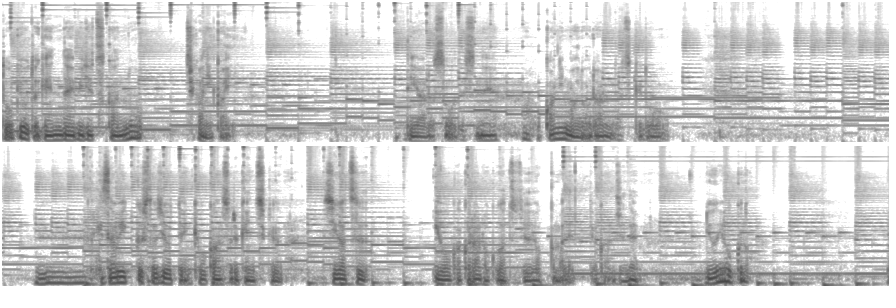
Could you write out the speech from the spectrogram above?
東京都現代美術館の地下2階。でやるそうですね。まあ、他にもいろいろあるんですけど。うん。ザウィックスタジオ店共感する建築。4月8日から6月14日までっていう感じで。ニューヨークの、え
